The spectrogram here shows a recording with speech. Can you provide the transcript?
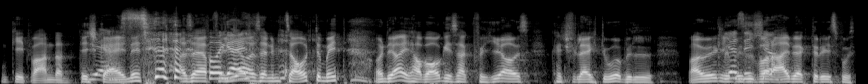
und geht wandern. Das ist Yes. geil, nicht? Also er von hier geil. aus, er nimmt das Auto mit. Und ja, ich habe auch gesagt, von hier aus kannst du vielleicht du ein bisschen, mal wirklich Ja, ein bisschen. Vorarlberg-Tourismus.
